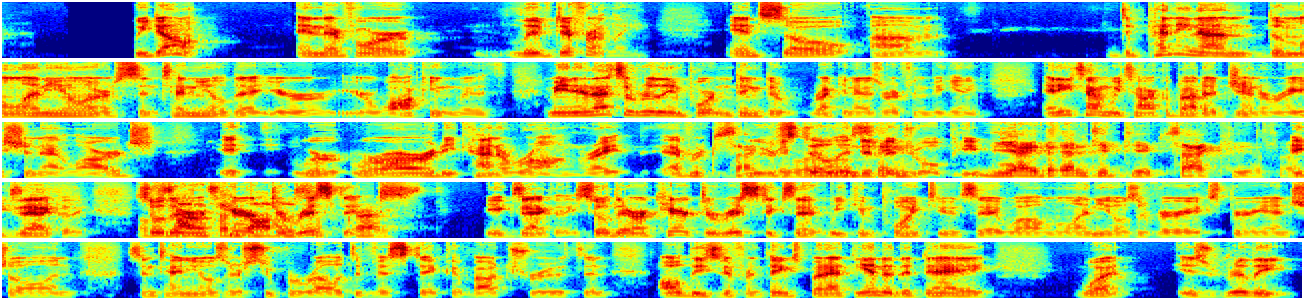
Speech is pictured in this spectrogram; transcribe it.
we don't, and therefore live differently. And so, um, depending on the millennial or centennial that you're you're walking with, I mean, and that's a really important thing to recognize right from the beginning. Anytime we talk about a generation at large, it we're we're already kind of wrong, right? Every, exactly. We're still we're individual people. The identity, exactly. Of, exactly. So there are characteristics. Exactly. So there are characteristics that we can point to and say, well, millennials are very experiential and centennials are super relativistic about truth and all these different things. But at the end of the day, what is really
